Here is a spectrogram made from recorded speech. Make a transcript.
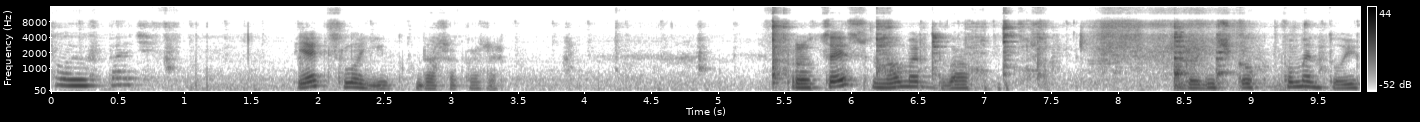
Слоїв 5. П'ять слоїв, Даша каже. Процес номер два. Донечко, коментуй.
